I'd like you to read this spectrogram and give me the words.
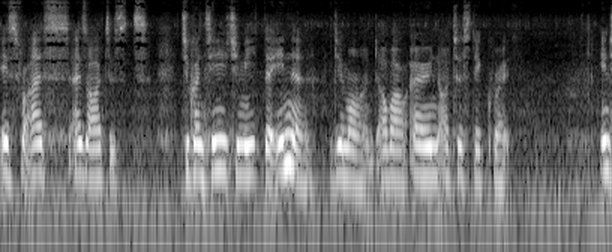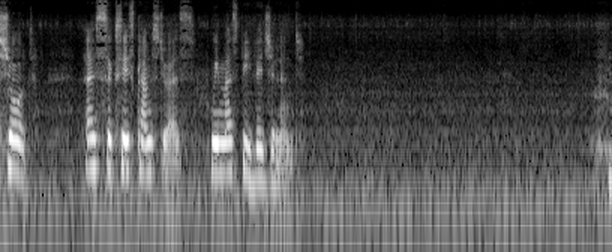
is for us as artists to continue to meet the inner demand of our own artistic growth. In short, as success comes to us, we must be vigilant.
